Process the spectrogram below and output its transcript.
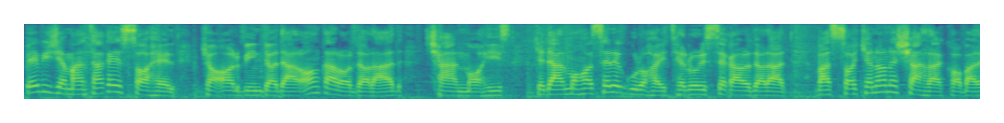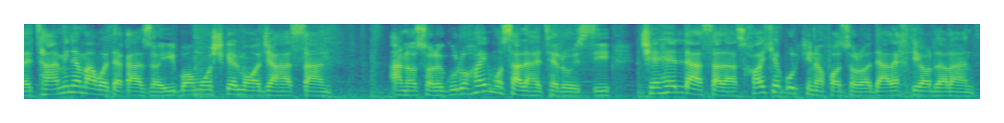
به ویژه منطقه ساحل که آربیندا در آن قرار دارد چند ماهی است که در محاصر گروه های تروریستی قرار دارد و ساکنان شهرک ها برای تأمین مواد غذایی با مشکل مواجه هستند. عناصر گروه های مسلح تروریستی چهل درصد از خاک بورکینافاسو را در اختیار دارند.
